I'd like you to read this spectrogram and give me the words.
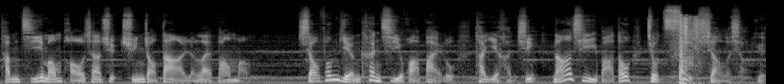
他们急忙跑下去寻找大人来帮忙。小芳眼看计划败露，她一狠心，拿起一把刀就刺向了小月。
